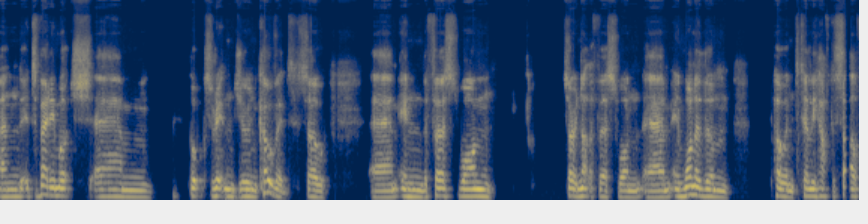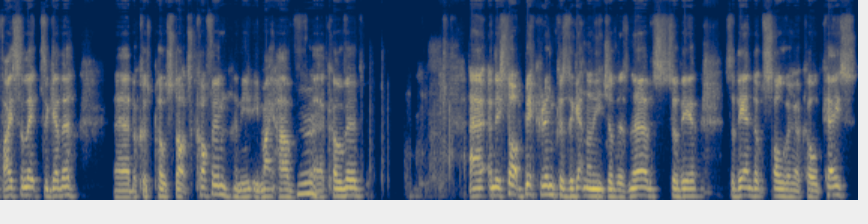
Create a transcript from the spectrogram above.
and it's very much um, books written during COVID. So, um, in the first one, sorry, not the first one. Um, in one of them, Poe and Tilly have to self isolate together uh, because Poe starts coughing and he, he might have mm. uh, COVID. uh, and they start bickering because they're getting on each other's nerves. So they so they end up solving a cold case.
